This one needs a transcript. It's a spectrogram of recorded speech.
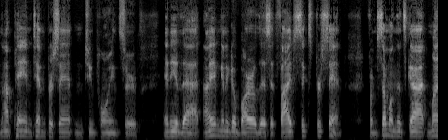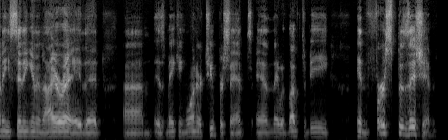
Not paying 10% and two points or any of that. I am going to go borrow this at five, 6% from someone that's got money sitting in an IRA that um, is making one or 2%, and they would love to be in first position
